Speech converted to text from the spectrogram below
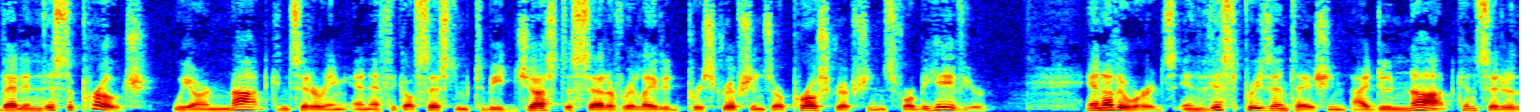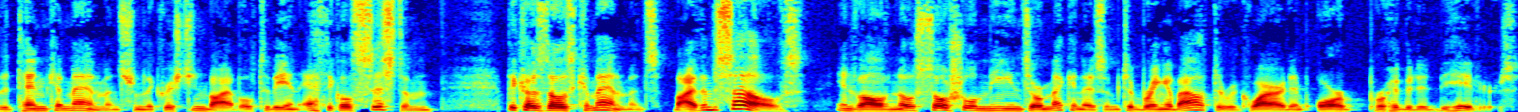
that in this approach, we are not considering an ethical system to be just a set of related prescriptions or proscriptions for behavior. In other words, in this presentation, I do not consider the Ten Commandments from the Christian Bible to be an ethical system because those commandments, by themselves, involve no social means or mechanism to bring about the required or prohibited behaviors.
